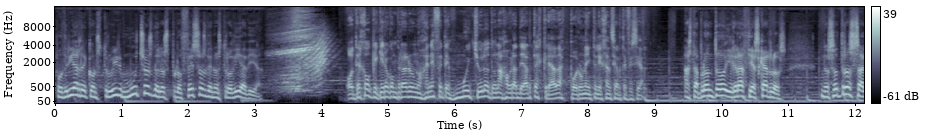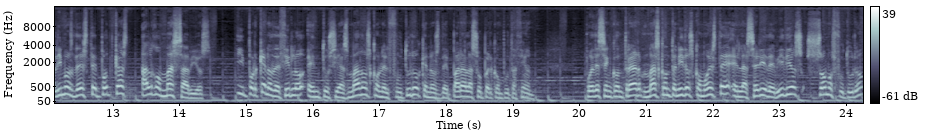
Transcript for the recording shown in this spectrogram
Podría reconstruir muchos de los procesos de nuestro día a día. Os dejo que quiero comprar unos NFTs muy chulos de unas obras de artes creadas por una inteligencia artificial. Hasta pronto y gracias, Carlos. Nosotros salimos de este podcast algo más sabios y, por qué no decirlo, entusiasmados con el futuro que nos depara la supercomputación. Puedes encontrar más contenidos como este en la serie de vídeos Somos Futuro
